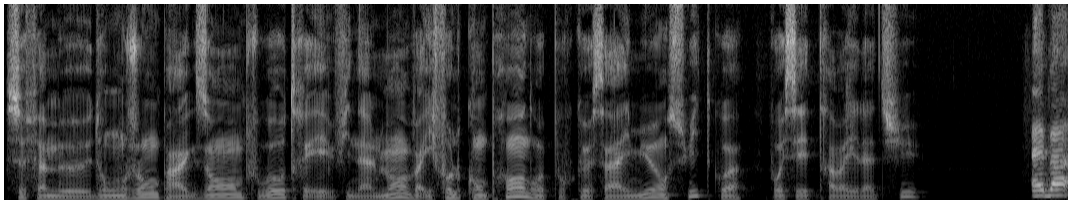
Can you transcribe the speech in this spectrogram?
ce fameux donjon, par exemple, ou autre, et finalement, bah, il faut le comprendre pour que ça aille mieux ensuite, quoi, pour essayer de travailler là-dessus. Eh ben,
